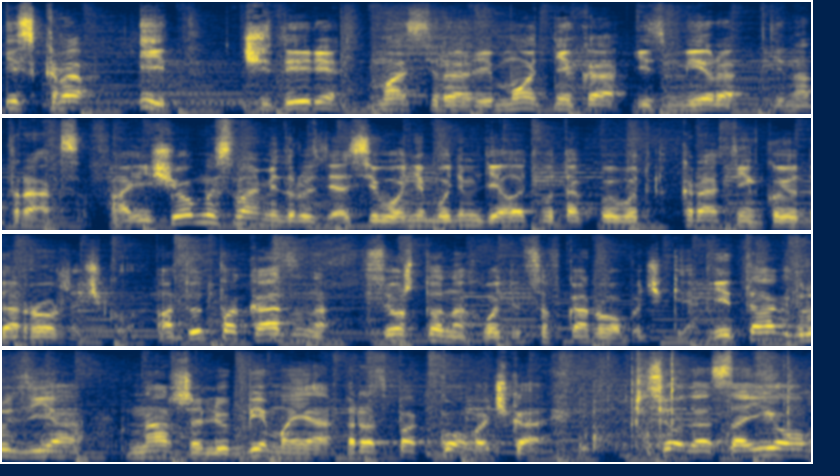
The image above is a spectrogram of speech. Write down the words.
и Скраб Ит. 4 мастера-ремонтника из мира динотраксов. А еще мы с вами, друзья, сегодня будем делать вот такую вот красненькую дорожечку. А тут показано все, что находится в коробочке. Итак, друзья, наша любимая распаковочка. Все достаем.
